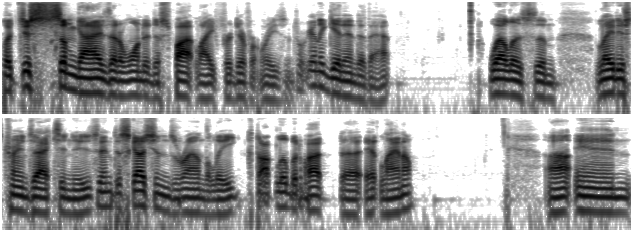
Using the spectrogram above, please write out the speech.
but just some guys that I wanted to spotlight for different reasons. We're going to get into that, well as some latest transaction news and discussions around the league. Talk a little bit about uh, Atlanta uh, and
